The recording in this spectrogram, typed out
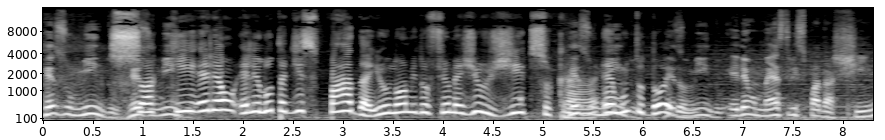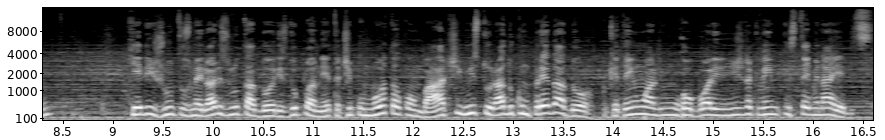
Resumindo, Só resumindo, que ele, é um, ele luta de espada e o nome do filme é Jiu-Jitsu, cara. resumindo, é muito doido. Resumindo, ele é um mestre espadachim que ele junta os melhores lutadores do planeta, tipo Mortal Kombat, misturado com Predador, porque tem um, um robô alienígena que vem exterminar eles.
